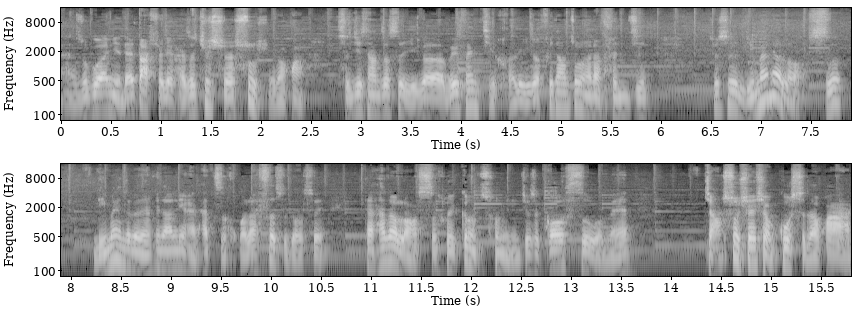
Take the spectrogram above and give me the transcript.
嗯，如果你在大学里还是去学数学的话，实际上这是一个微分几何的一个非常重要的分支。就是黎曼的老师，黎曼这个人非常厉害，他只活了四十多岁，但他的老师会更出名，就是高斯我们。讲数学小故事的话，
